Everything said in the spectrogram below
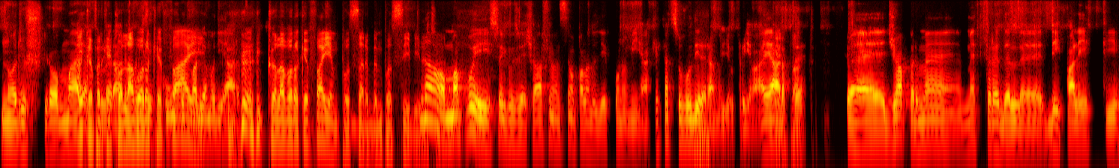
non riuscirò mai Anche a perché col lavoro perché che fai... parliamo di arte. col lavoro che fai impo- sarebbe impossibile. No, cioè. ma poi sai cos'è, cioè alla fine non stiamo parlando di economia, che cazzo vuol dire era meglio prima? È arte. Infatti cioè, già per me mettere delle, dei paletti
